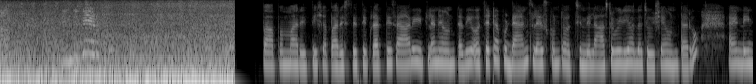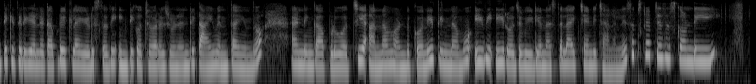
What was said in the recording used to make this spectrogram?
ఎందుకు ఏడుపు పాపం మా రితిష పరిస్థితి ప్రతిసారి ఇట్లనే ఉంటుంది. వచ్చేటప్పుడు డ్యాన్స్లు వేసుకుంటూ వచ్చింది. లాస్ట్ వీడియోలో చూసే ఉంటారు. అండ్ ఇంటికి తిరిగి వెళ్ళేటప్పుడు ఇట్లా ఏడుస్తుంది. ఇంటికి వచ్చే వరకు చూడండి టైం ఎంత అయిందో. అండ్ ఇంకా అప్పుడు వచ్చి అన్నం వండుకొని తిన్నాము. ఇది ఈరోజు వీడియో. నచ్చితే లైక్ చేయండి. ఛానల్ని సబ్స్క్రైబ్ చేసేసుకోండి.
